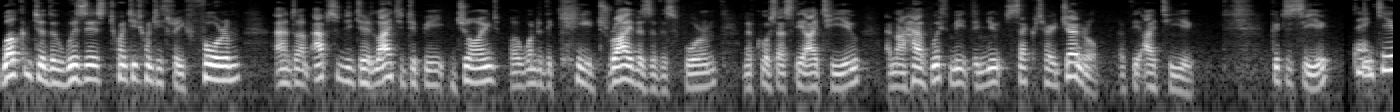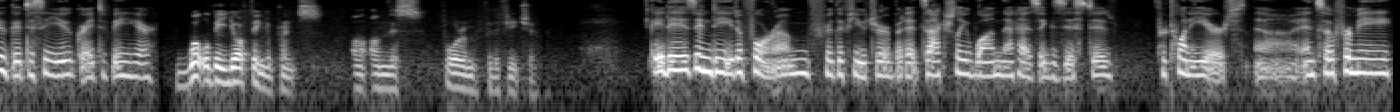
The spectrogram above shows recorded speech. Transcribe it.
Welcome to the WSIS 2023 Forum, and I'm absolutely delighted to be joined by one of the key drivers of this forum, and of course that's the ITU, and I have with me the new Secretary General of the ITU. Good to see you. Thank you. Good to see you. Great to be here. What will be your fingerprints on, on this forum for the future? It is indeed a forum for the future, but it's actually one that has existed for 20 years. Uh, and so for me,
